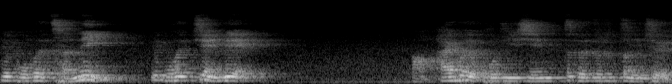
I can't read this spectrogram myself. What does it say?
又不会沉溺，又不会眷恋。啊，还会有菩提心，这个就是正确的。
